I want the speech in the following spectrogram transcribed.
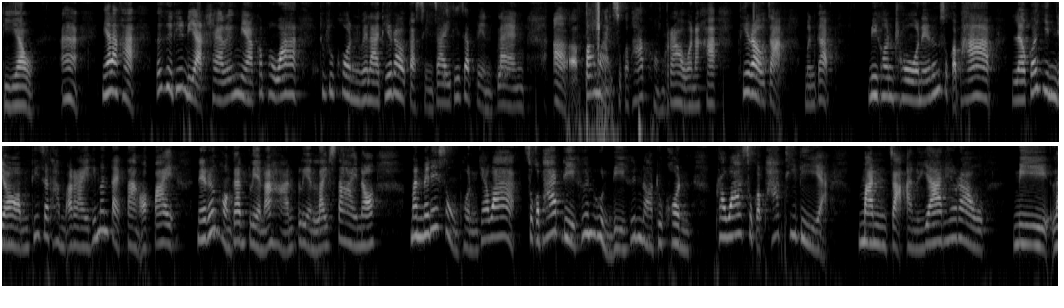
เดียวอะเนี่ยแหละค่ะ ก็คือที่อยากแชร์เรื่องนี้ก็เพราะว่าทุกๆ คนเวลาที่เราตัดสินใจที่จะเปลี่ยนแปลงเป้าหมายสุขภาพของเรานะคะ ที่เราจะเหมือนกับมี control ในเรื่องสุขภาพ แล้วก็ยินยอมที่จะทำอะไรที่มันแตกต่างออกไป ในเรื่องของการเปลี่ยนอาหารเปลี่ยนไลฟ์สไตล์เนาะ มันไม่ได้ส่งผลแค่ว่าสุขภาพดีขึ้นหุ่นดีขึ้นเนาะทุกคน เพราะว่าสุขภาพที่ดีอะมันจะอนุญาตให้เรามีไล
